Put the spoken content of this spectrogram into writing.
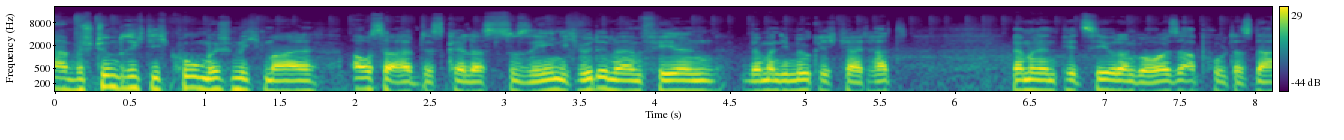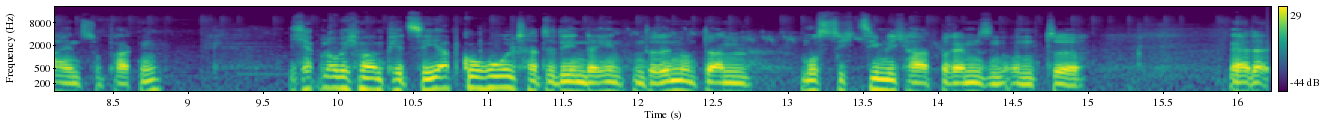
Ja, bestimmt richtig komisch, mich mal außerhalb des Kellers zu sehen. Ich würde immer empfehlen, wenn man die Möglichkeit hat, wenn man einen PC oder ein Gehäuse abholt, das dahin zu packen. Ich habe, glaube ich, mal einen PC abgeholt, hatte den da hinten drin und dann musste ich ziemlich hart bremsen und äh, ja, da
